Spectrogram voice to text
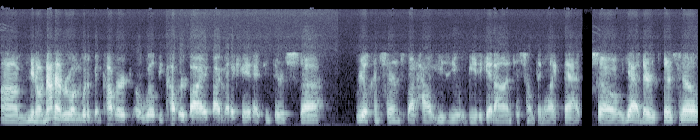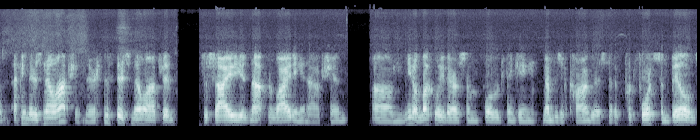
um, you know, not everyone would have been covered or will be covered by, by Medicaid. I think there's uh, real concerns about how easy it would be to get on to something like that. So, yeah, there's there's no, I mean, there's no option. There, there's no option. Society is not providing an option. Um, you know, luckily there are some forward-thinking members of Congress that have put forth some bills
